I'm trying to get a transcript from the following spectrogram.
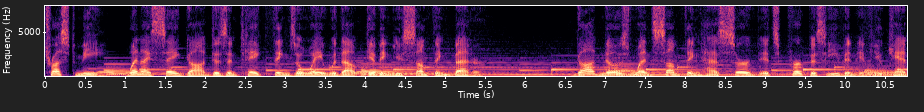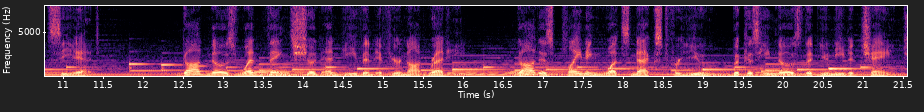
Trust me, when I say God doesn't take things away without giving you something better. God knows when something has served its purpose even if you can't see it. God knows when things should end even if you're not ready. God is planning what's next for you, because He knows that you need a change.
